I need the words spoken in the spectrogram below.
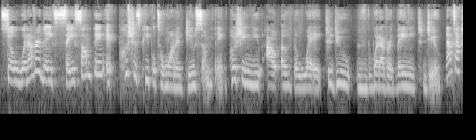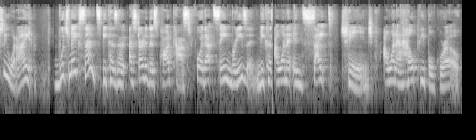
So whenever they say something, it pushes people to want to do something, pushing you out of the way to do whatever they need to do. That's actually what I am. Which makes sense because I started this podcast for that same reason because I want to incite change. I want to help people grow.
